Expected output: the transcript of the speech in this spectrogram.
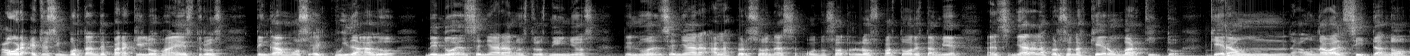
Ahora, esto es importante para que los maestros tengamos el cuidado de no enseñar a nuestros niños de no enseñar a las personas, o nosotros los pastores también, a enseñar a las personas que era un barquito, que era una balsita, no,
